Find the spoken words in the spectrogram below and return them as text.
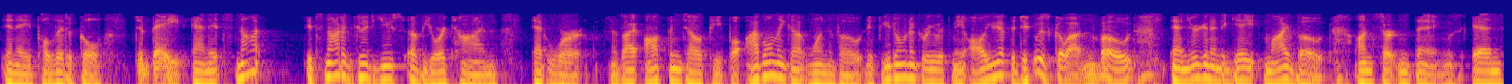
in a political debate, and it's not it's not a good use of your time at work. As I often tell people, I've only got one vote. If you don't agree with me, all you have to do is go out and vote, and you're going to negate my vote on certain things. And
